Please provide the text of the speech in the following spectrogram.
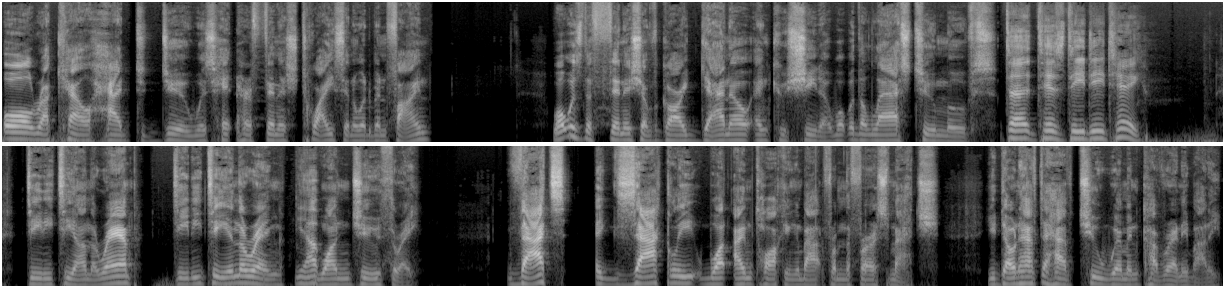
all Raquel had to do was hit her finish twice and it would have been fine. What was the finish of Gargano and Kushida? What were the last two moves? The, his DDT. DDT on the ramp, DDT in the ring. Yep. One, two, three. That's exactly what I'm talking about from the first match. You don't have to have two women cover anybody.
